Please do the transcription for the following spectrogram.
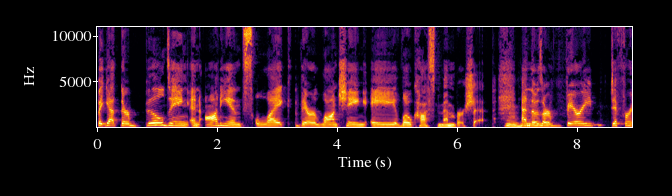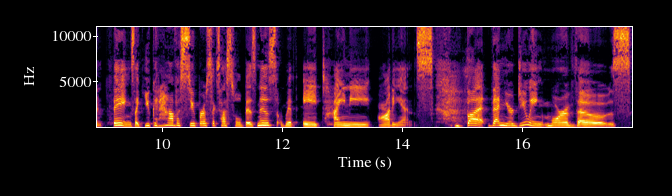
But yet they're building an audience like they're launching a low cost membership. Mm-hmm. And those are very different things. Like you can have a super successful business with a tiny audience, but then you're doing more of those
